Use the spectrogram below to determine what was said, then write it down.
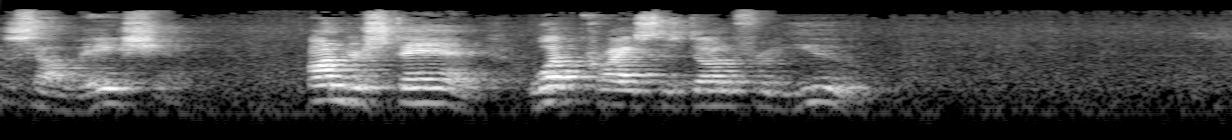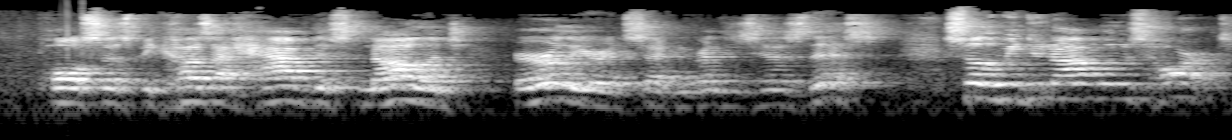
salvation. Understand what Christ has done for you. Paul says, Because I have this knowledge, earlier in 2 Corinthians, he says this, so that we do not lose heart.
